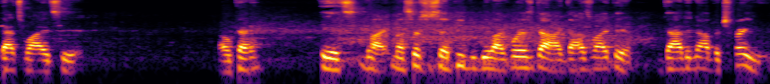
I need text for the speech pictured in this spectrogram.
that's why it's here. Okay? It's like my sister said, people be like, Where's God? God's right there. God did not betray you.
